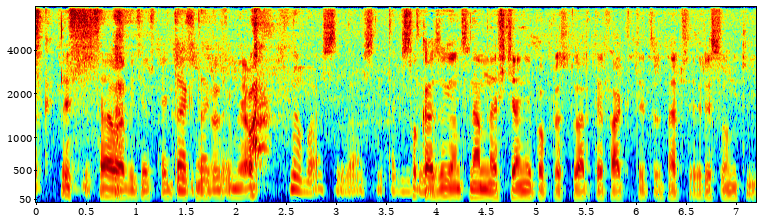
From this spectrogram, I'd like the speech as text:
tak. To jest cała wycieczka grzecznie tak, tak. zrozumiała. No właśnie, właśnie. Także to- Pokazując nam na ścianie po prostu artefakty, to znaczy rysunki,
